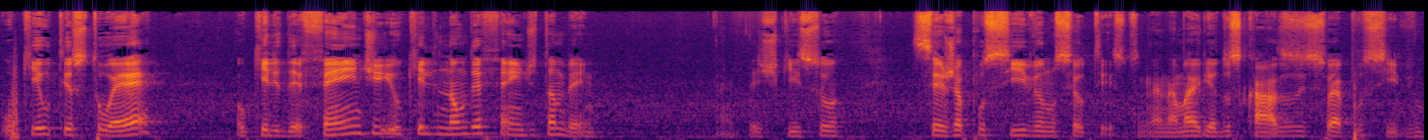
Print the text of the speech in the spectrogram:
o que o texto é, o que ele defende e o que ele não defende também. Desde que isso seja possível no seu texto. Né? Na maioria dos casos, isso é possível.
